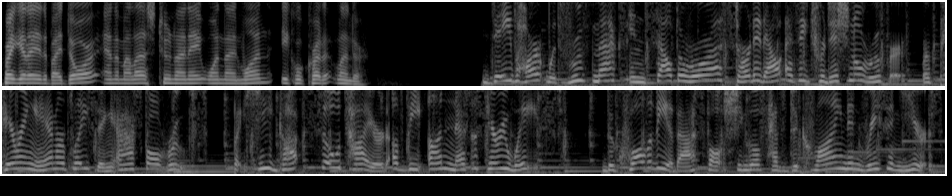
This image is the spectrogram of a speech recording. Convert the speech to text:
Regulated by DORA, NMLS 298191, Equal Credit Lender. Dave Hart with Roof Maxx in South Aurora started out as a traditional roofer, repairing and replacing asphalt roofs. But he got so tired of the unnecessary waste. The quality of asphalt shingles has declined in recent years,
